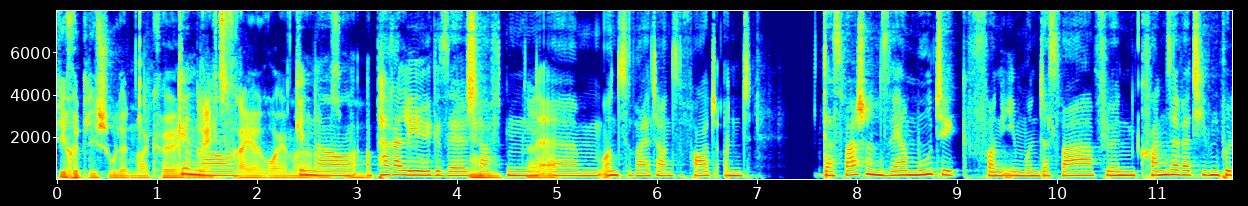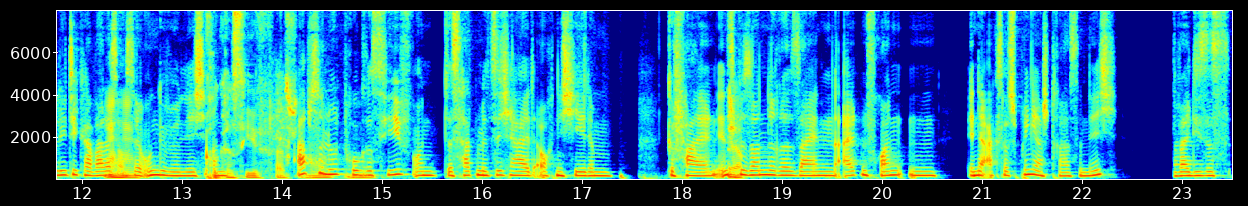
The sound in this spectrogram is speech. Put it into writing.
die Rüttli-Schule in Neukölln Genau. und rechtsfreie Räume. Genau, Und, Parallelgesellschaften Mhm, ja, ähm, und so weiter und so fort. Und das war schon sehr mutig von ihm und das war für einen konservativen Politiker war das Mhm. auch sehr ungewöhnlich. Progressiv fast schon. Absolut ja. progressiv und das hat mit Sicherheit auch nicht jedem gefallen. Insbesondere seinen alten Freunden in der Axel Springer Straße nicht, weil dieses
